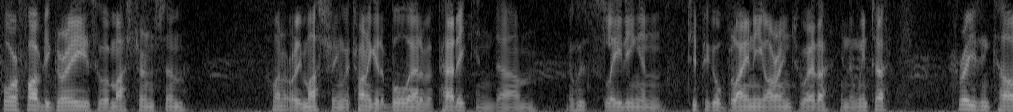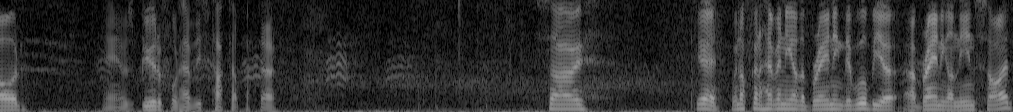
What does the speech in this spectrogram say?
four or five degrees. We were mustering some. Well, not really mustering. We're trying to get a bull out of a paddock, and um, it was sleeting and typical Blayney orange weather in the winter, freezing cold. And it was beautiful to have this tucked up like that. So yeah, we're not going to have any other branding. There will be a, a branding on the inside.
